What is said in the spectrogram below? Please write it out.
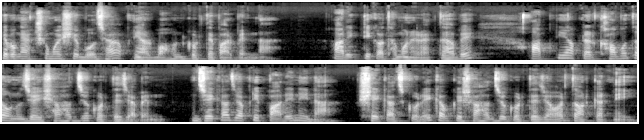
এবং একসময় সে বোঝা আপনি আর বহন করতে পারবেন না। আরেকটি কথা মনে রাখতে হবে, আপনি আপনার ক্ষমতা অনুযায়ী সাহায্য করতে যাবেন। যে কাজ আপনি পারেনই না, সে কাজ করে কাউকে সাহায্য করতে যাওয়ার দরকার নেই।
